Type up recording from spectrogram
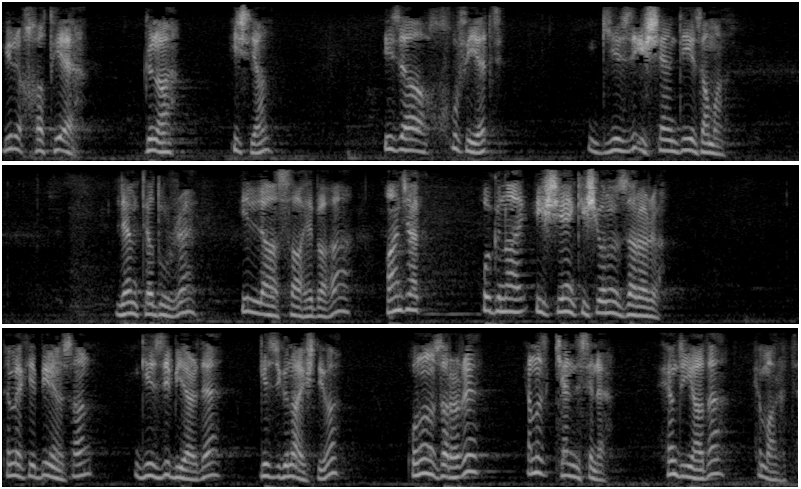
Bir hatiye günah isyan. İza hufiyet gizli işlendiği zaman. Lem tedurre illa sahibaha. Ancak o günah işleyen kişi onun zararı. Demek ki bir insan gizli bir yerde gizli günah işliyor. Onun zararı yalnız kendisine. Hem dünyada hem ahirette.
